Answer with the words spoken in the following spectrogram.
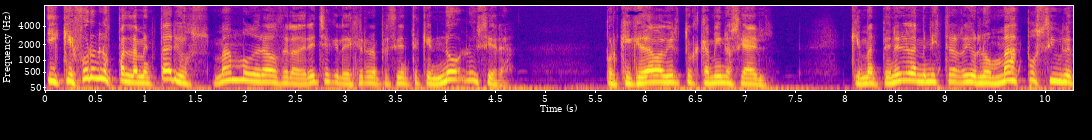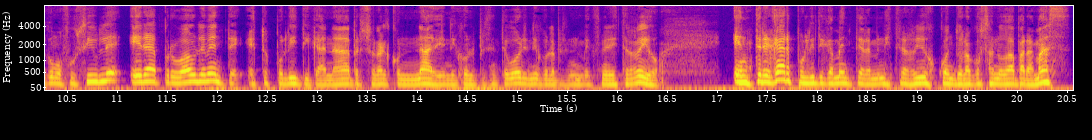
Y que fueron los parlamentarios más moderados de la derecha que le dijeron al presidente que no lo hiciera, porque quedaba abierto el camino hacia él. Que mantener a la ministra Ríos lo más posible como fusible era probablemente, esto es política, nada personal con nadie, ni con el presidente Boris, ni con la pre- exministra Ríos, entregar políticamente a la ministra Ríos cuando la cosa no da para más,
